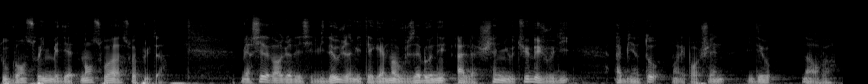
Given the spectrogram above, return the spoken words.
souvent soit immédiatement, soit, soit plus tard. Merci d'avoir regardé cette vidéo, je vous invite également à vous abonner à la chaîne YouTube, et je vous dis à bientôt dans les prochaines vidéos. Au revoir.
